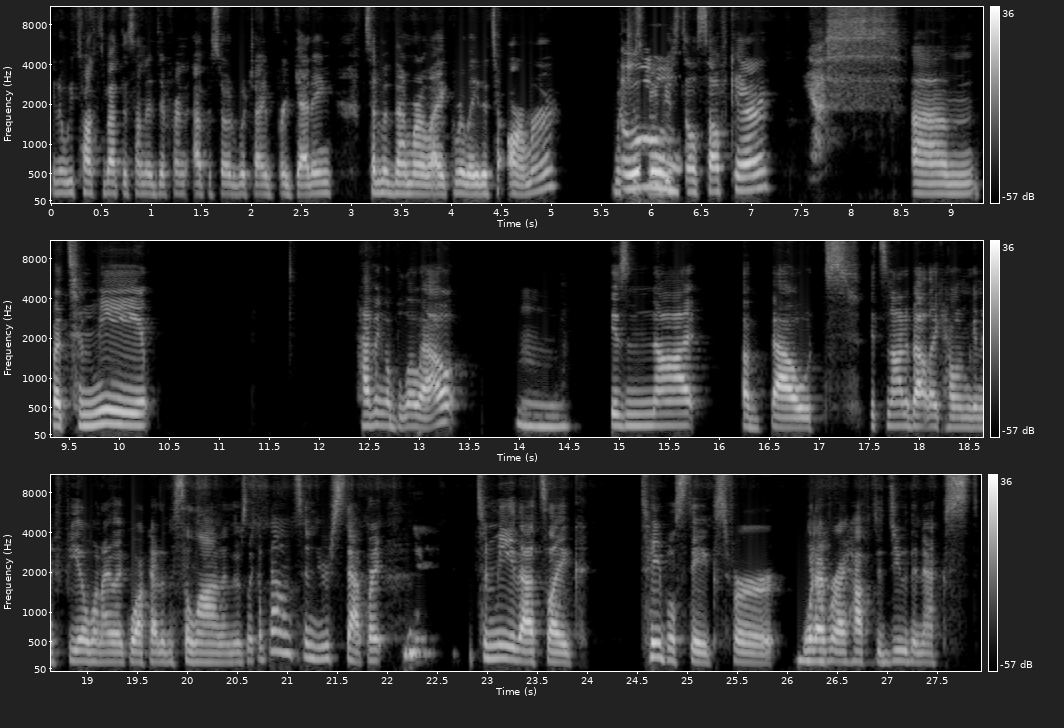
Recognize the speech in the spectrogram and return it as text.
you know, we talked about this on a different episode, which I'm forgetting. Some of them are like related to armor which oh. is maybe oh. still self care. Yes. Um, but to me, having a blowout mm. is not about it's not about like how I'm going to feel when I like walk out of the salon and there's like a bounce in your step, right? to me, that's like table stakes for whatever yeah. I have to do the next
